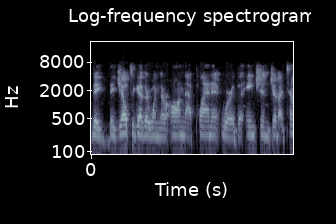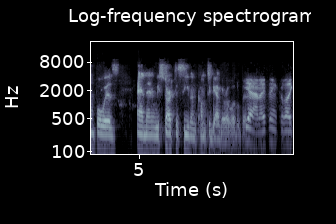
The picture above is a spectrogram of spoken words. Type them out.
they they gel together when they're on that planet where the ancient Jedi temple is, and then we start to see them come together a little bit. Yeah, and I think like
